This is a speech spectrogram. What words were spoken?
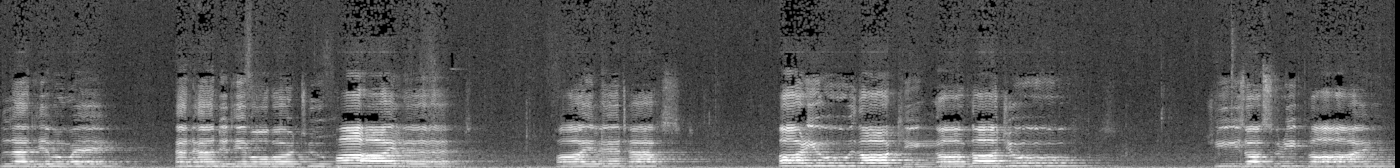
led him away, and handed him over to Pilate. Pilate asked, are you the King of the Jews? Jesus replied,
